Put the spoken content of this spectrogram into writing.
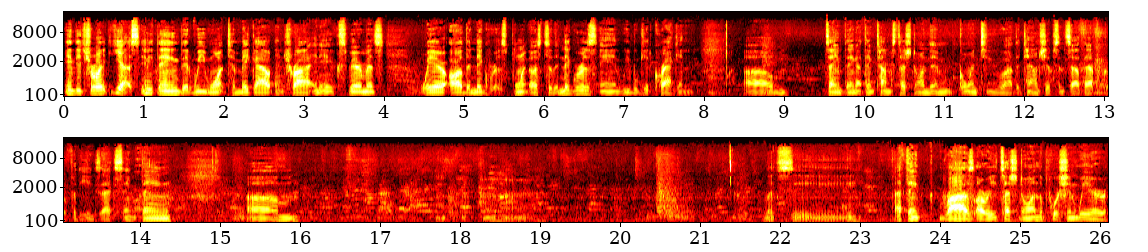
in Detroit. Yes, anything that we want to make out and try any experiments. Where are the niggers? Point us to the niggers, and we will get cracking. Um, same thing. I think Thomas touched on them going to uh, the townships in South Africa for the exact same thing. Um, let's see. I think Roz already touched on the portion where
